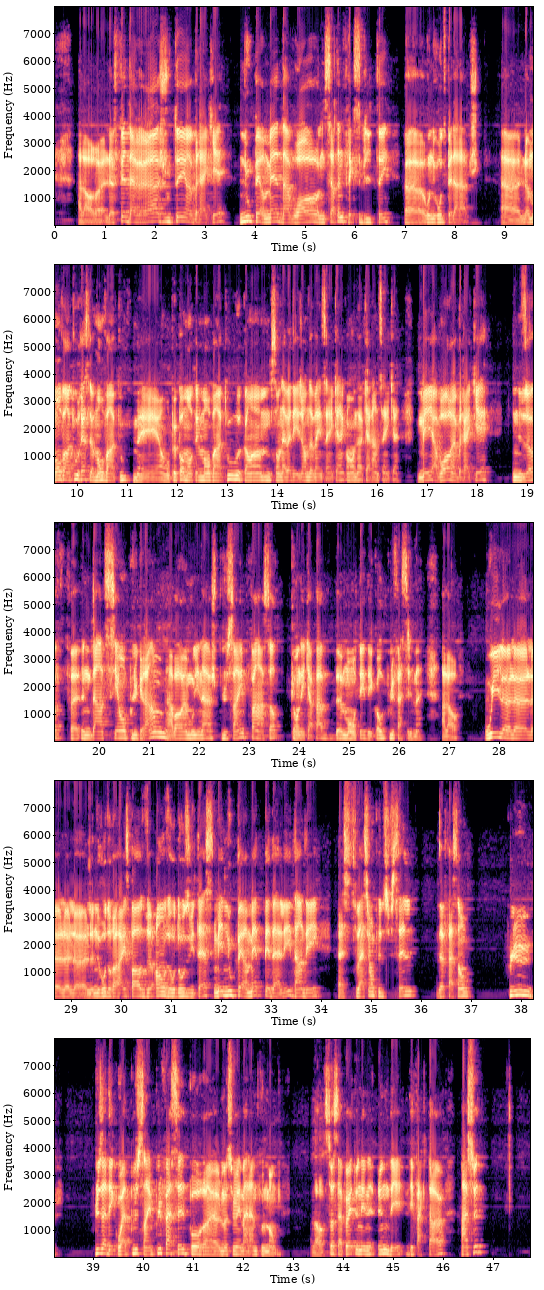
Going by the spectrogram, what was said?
Alors, euh, le fait de rajouter un braquet nous permet d'avoir une certaine flexibilité euh, au niveau du pédalage. le Mont Ventoux reste le Mont Ventoux, mais on peut pas monter le Mont Ventoux comme si on avait des jambes de 25 ans quand on a 45 ans. Mais avoir un braquet qui nous offre une dentition plus grande, avoir un moulinage plus simple, fait en sorte qu'on est capable de monter des côtes plus facilement. Alors, oui, le, le, le, le, nouveau passe de 11 aux 12 vitesses, mais nous permet de pédaler dans des euh, situations plus difficiles de façon plus, plus adéquate, plus simple, plus facile pour euh, monsieur et madame, tout le monde. Alors ça, ça peut être une, une des, des facteurs. Ensuite,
